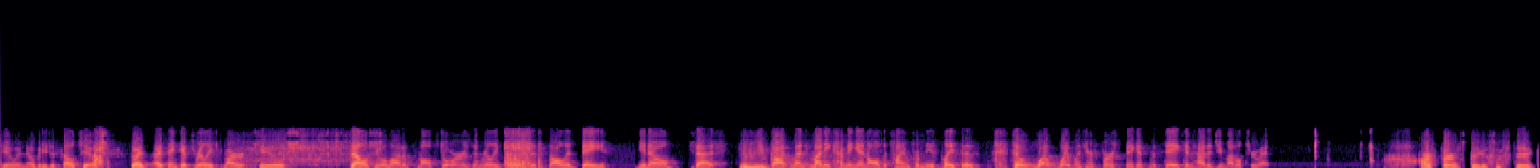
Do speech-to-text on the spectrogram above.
to and nobody to sell to. So I, I think it's really smart to sell to a lot of small stores and really build this solid base. You know that Mhm. you've got mon- money coming in all the time from these places. So what what was your first biggest mistake and how did you muddle through it? Our first biggest mistake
